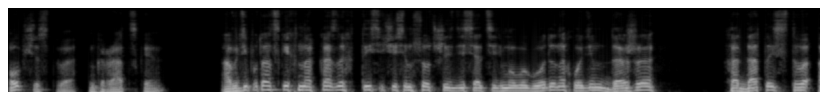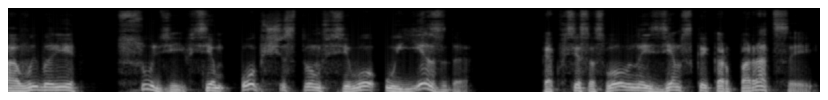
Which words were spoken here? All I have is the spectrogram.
«общество градское», а в депутатских наказах 1767 года находим даже ходатайство о выборе судей всем обществом всего уезда, как всесословной земской корпорацией.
